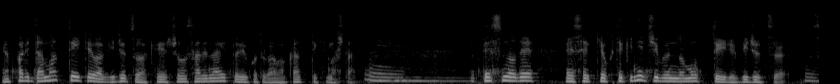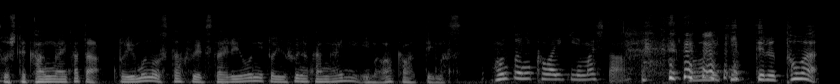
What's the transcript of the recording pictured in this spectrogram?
やっぱり黙っていては技術は継承されないということが分かってきました。えですので、えー積極的に自分の持っている技術、そして考え方というものをスタッフへ伝えるようにというふうな考えに今は変わっています。ー本当に変わりきりました？変わりきってるとは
